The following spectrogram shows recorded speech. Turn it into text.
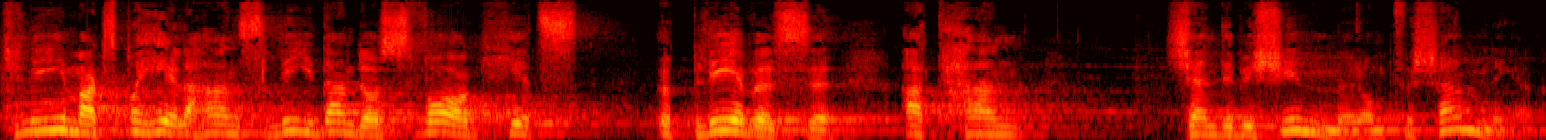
klimax på hela hans lidande och svaghetsupplevelse att han kände bekymmer om församlingarna.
